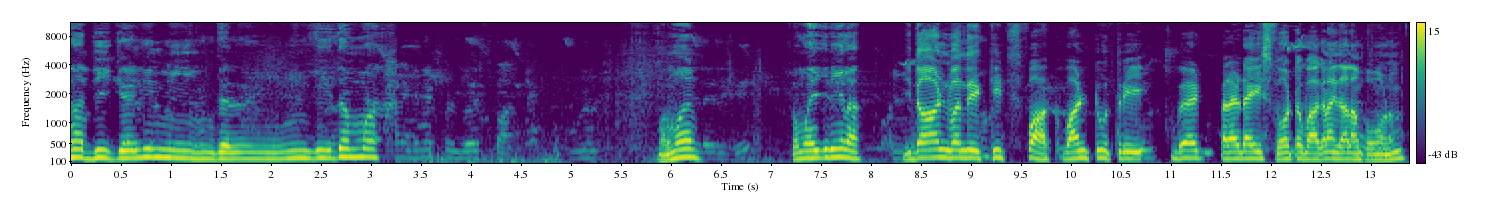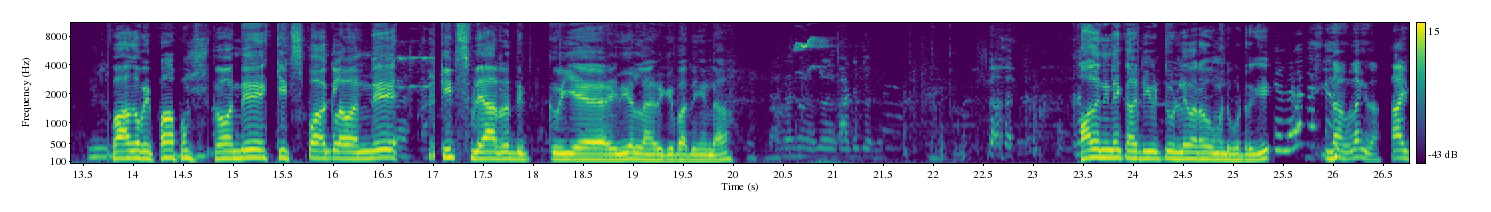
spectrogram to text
நதிகளின் நீங்கள் மர்மான் சும்மா இருக்கிறீங்களா? இதான் வந்து kids park one two three bird paradise water பார்க்கலாம். இதெல்லாம் போகணும். வாங்க போய் பார்ப்போம். இப்போ வந்து கிட்ஸ் பார்க்ல வந்து கிட்ஸ் விளையாடுறதுக்குரிய இதுகள்லாம் இருக்கு பாத்தீங்கன்னா பாத நிலை கழட்டி விட்டு உள்ளே வர மட்டும் போட்டிருக்கு. இந்தா, விளங்குதா ஹாய்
